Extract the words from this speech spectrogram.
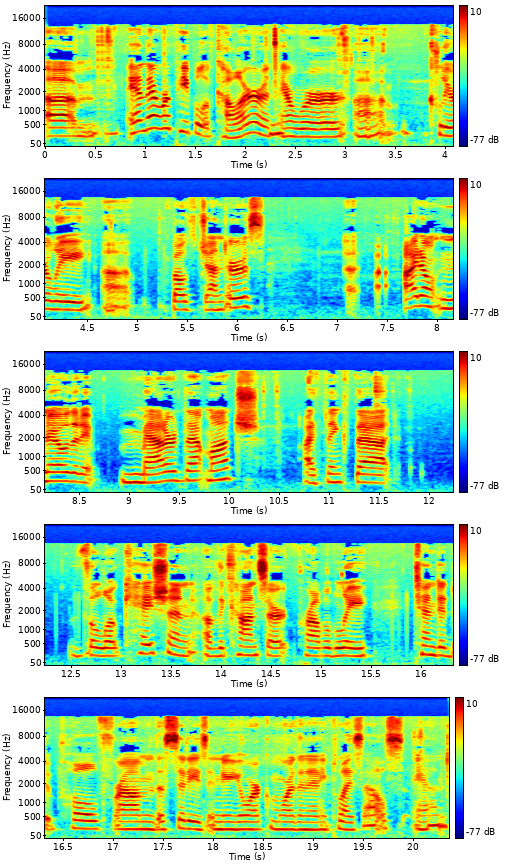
Um, and there were people of color, and there were um, clearly uh, both genders. I don't know that it mattered that much. I think that the location of the concert probably tended to pull from the cities in New York more than any place else. And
